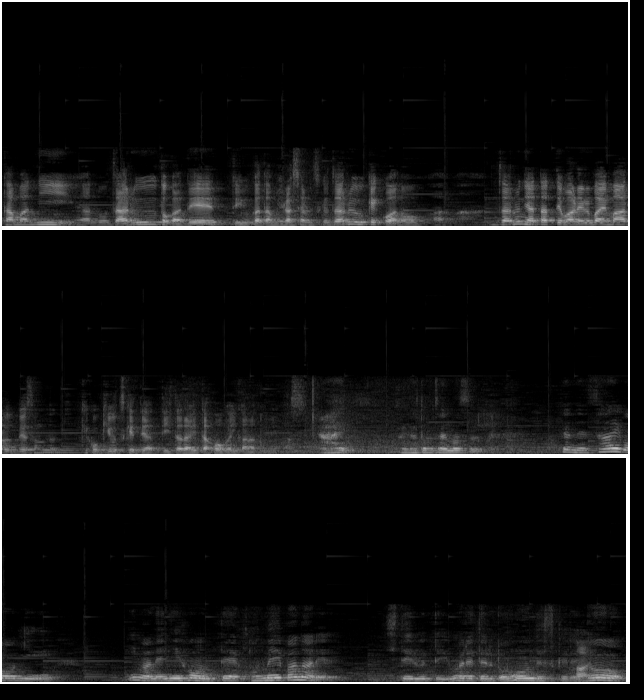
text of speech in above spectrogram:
たまに、あの、ざるとかでっていう方もいらっしゃるんですけど、ざる結構あの、ざるに当たって割れる場合もあるんで、その結構気をつけてやっていただいた方がいいかなと思います。はい。ありがとうございます。じゃあね、最後に、今ね、日本って米離れしてるって言われてると思うんですけれど、はい、お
